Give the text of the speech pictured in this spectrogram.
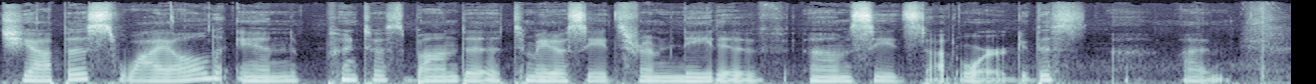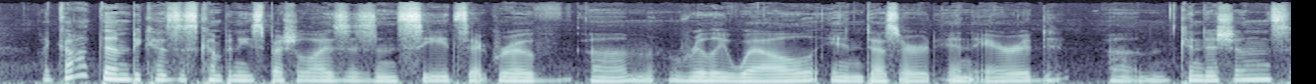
Chiapas Wild and Puntos Banda tomato seeds from nativeseeds.org. Um, this uh, I got them because this company specializes in seeds that grow um, really well in desert and arid um, conditions.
